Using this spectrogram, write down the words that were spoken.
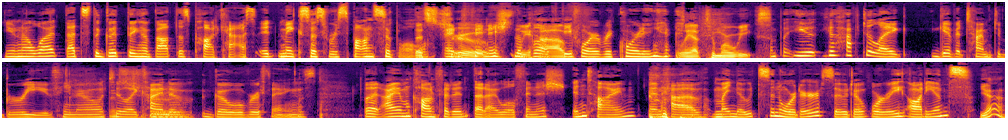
you know what? That's the good thing about this podcast. It makes us responsible That's and true. finish the We book have- before recording it. we have two more weeks. But you you have to like give it time to breathe, you know, to That's like kind of go over things. But I am confident that I will finish in time and have my notes in order, so don't worry, audience. Yeah.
